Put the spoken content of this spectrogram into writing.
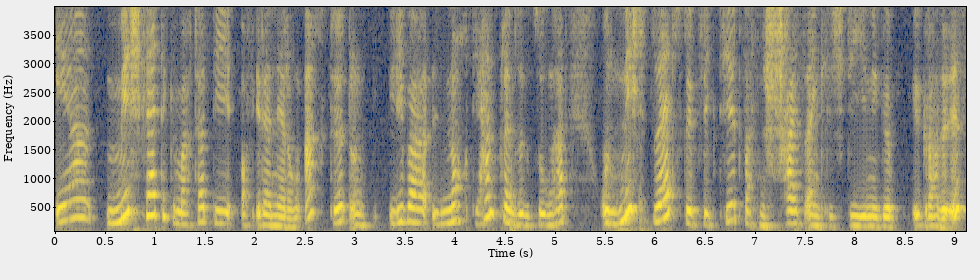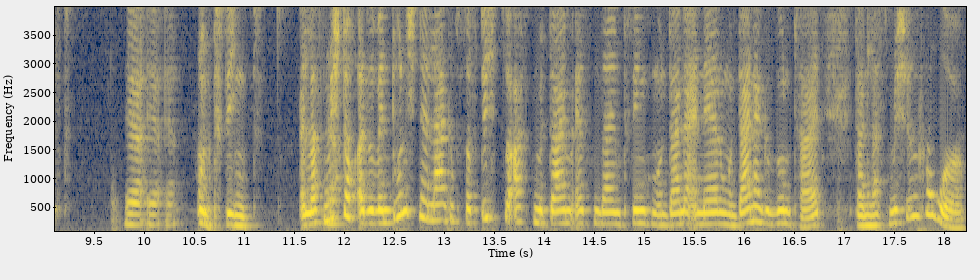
eher mich fertig gemacht hat, die auf ihre Ernährung achtet und lieber noch die Handbremse gezogen hat und nicht selbst reflektiert, was ein Scheiß eigentlich diejenige gerade isst. Ja, ja, ja. Und trinkt. Lass mich ja. doch, also wenn du nicht in der Lage bist, auf dich zu achten mit deinem Essen, deinem Trinken und deiner Ernährung und deiner Gesundheit, dann lass mich in Ruhe.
